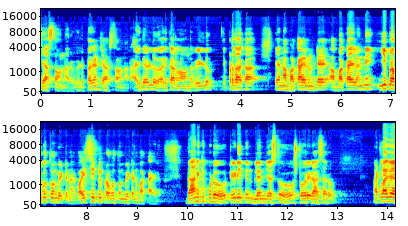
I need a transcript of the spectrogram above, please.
చేస్తూ ఉన్నారు. వీళ్ళు ప్రజెంట్ చేస్తూ ఉన్నారు. ఐదేళ్ళు అధికారంలో ఉన్న వీళ్ళు ఇప్పటిదాకా ఏమన్నా బకాయిలు ఉంటే ఆ బకాయిలన్నీ ఈ ప్రభుత్వం పెట్టిన వైసీపీ ప్రభుత్వం పెట్టిన బకాయిలు. దానికి ఇప్పుడు టీడీపీని బ్లేమ్ చేస్తూ స్టోరీ రాశారు. అట్లాగే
